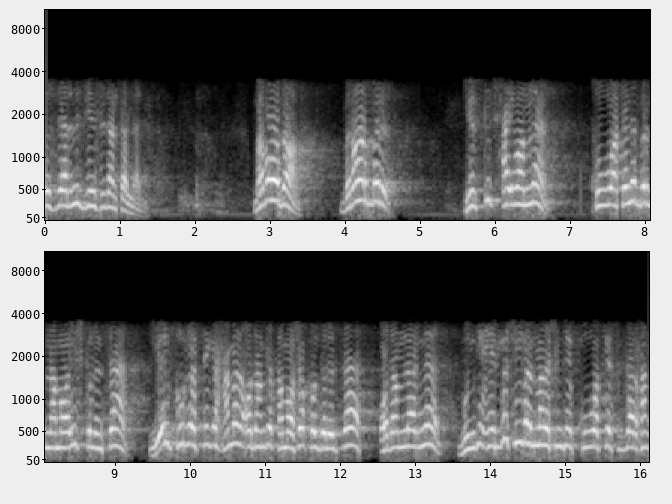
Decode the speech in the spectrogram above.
o'zlarini jinsidan tanladi. Mabodo biror bir yirtqich hayvonni quvvatini bir namoyish qilinsa yer kurrasidagi hamma odamga tomosha qildirilsa odamlarni bunga ergashinglar mana shunday quvvatga sizlar ham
